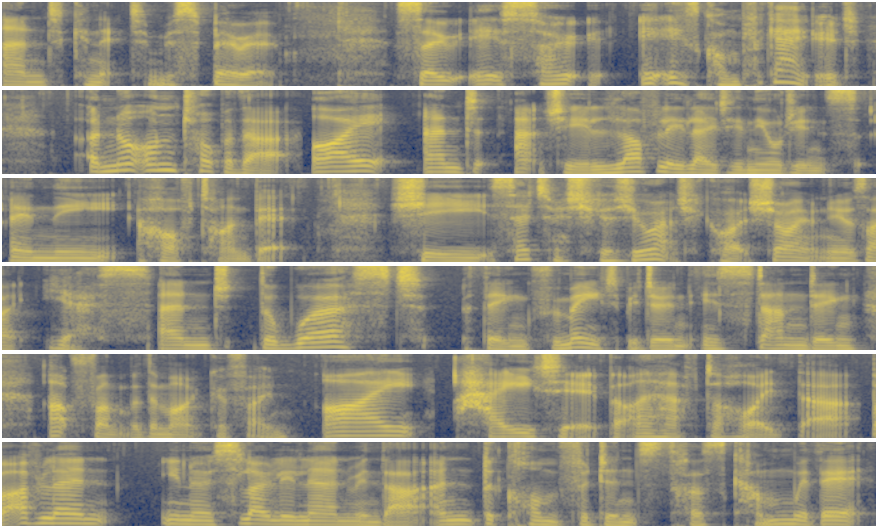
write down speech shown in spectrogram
and connecting with spirit. So it's so it is complicated. And not on top of that, I and actually a lovely lady in the audience in the halftime bit, she said to me, she goes, You're actually quite shy. And I was like, Yes. And the worst thing for me to be doing is standing up front with the microphone. I hate it, but I have to hide that. But I've learned you know, slowly learning that, and the confidence has come with it.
